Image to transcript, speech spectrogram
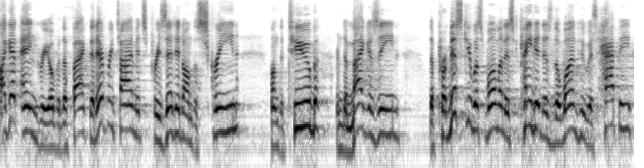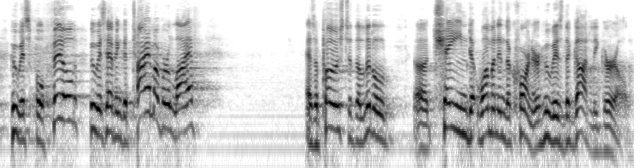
I get angry over the fact that every time it's presented on the screen, on the tube, in the magazine, the promiscuous woman is painted as the one who is happy, who is fulfilled, who is having the time of her life, as opposed to the little uh, chained woman in the corner who is the godly girl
